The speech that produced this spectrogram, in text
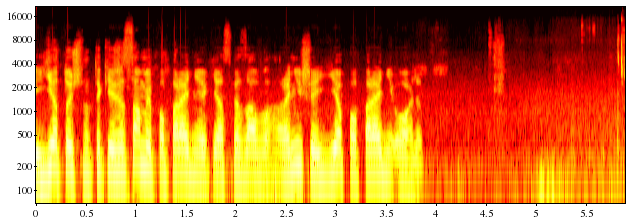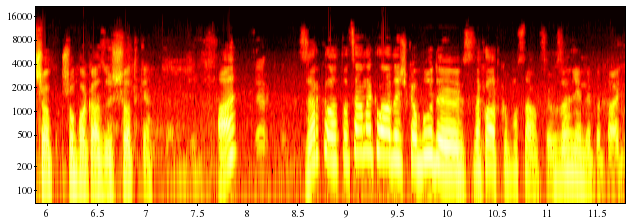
Є точно такий же самий попередній, як я сказав раніше, є попередній огляд. Що, що показують? Що таке? А? Зеркало, то ця накладочка буде, з накладку поставив, це взагалі не питання.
